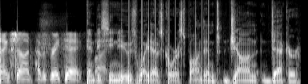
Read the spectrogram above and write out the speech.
Thanks, John. Have a great day. NBC Bye. News White House correspondent Jon Decker.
